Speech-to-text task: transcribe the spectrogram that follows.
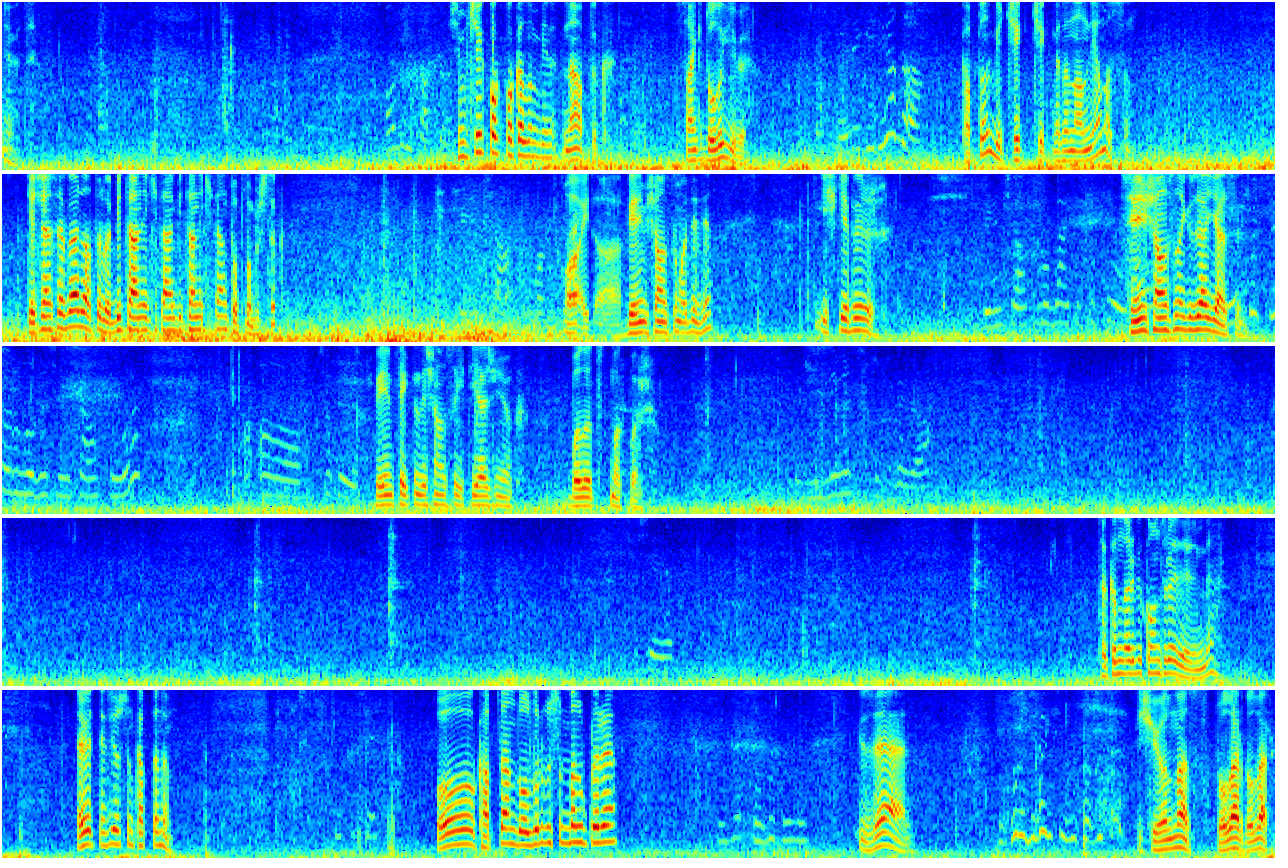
evet. Şimdi çek bak bakalım bir ne yaptık. Sanki dolu gibi. Öyle geliyor da. Kaptanı bir çek çekmeden anlayamazsın. Geçen sefer de hatırla bir tane iki tane bir tane iki tane toplamıştık. Benim şansıma. Vayda benim şansıma dedin. İş geberir. Benim şansıma belki çok iyi olur. Senin şansına güzel gelsin. Niye kötü yorumladın şimdi şansımı? Aa, çok iyi. Benim teknede şansa ihtiyacın yok. Balığı tutmak var. Yüzüme su ya. Bir şey yok. Takımları bir kontrol edelim be. Evet ne diyorsun kaptanım? Oo kaptan doldurmuşsun balıkları. Güzel. Bir şey olmaz. Dolar dolar.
